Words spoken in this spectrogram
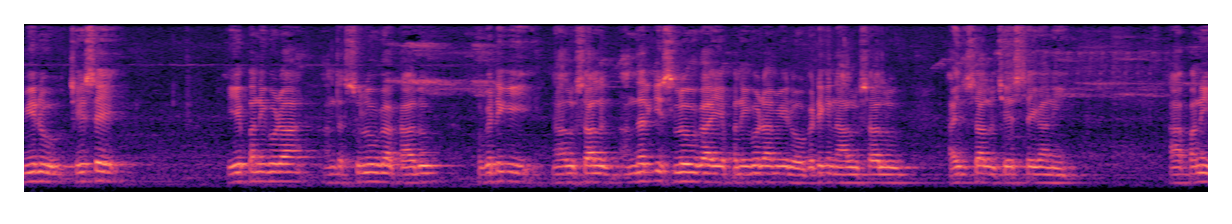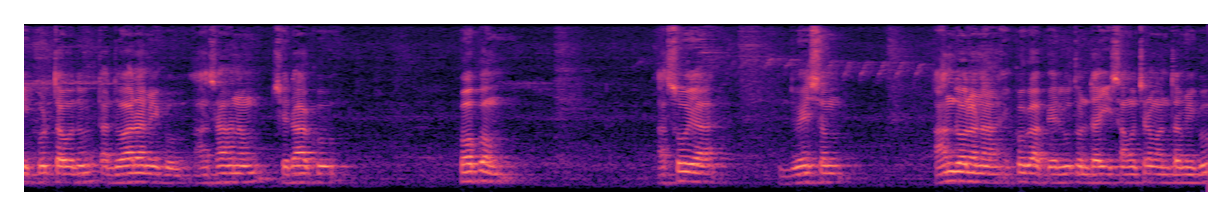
మీరు చేసే ఏ పని కూడా అంత సులువుగా కాదు. ఒకటికి నాలుగు సార్లు అందరికీ సులువుగా అయ్యే పని కూడా మీరు ఒకటికి నాలుగు సార్లు ఐదు సార్లు చేస్తే కానీ ఆ పని పూర్తవదు తద్వారా మీకు అసహనం చిరాకు కోపం అసూయ ద్వేషం ఆందోళన ఎక్కువగా పెరుగుతుంటాయి ఈ సంవత్సరం అంతా మీకు.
